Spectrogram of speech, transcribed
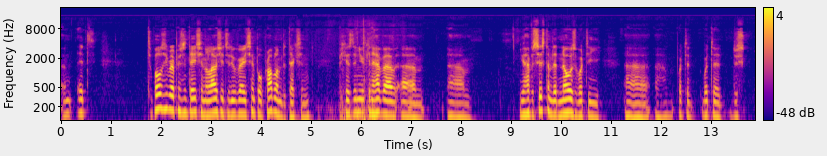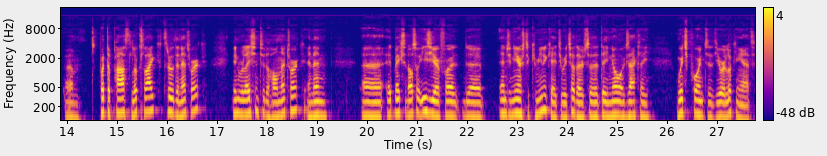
Um, it topology representation allows you to do very simple problem detection, because then you can have a um, um, you have a system that knows what the uh, um, what the what the um, what the path looks like through the network in relation to the whole network, and then uh, it makes it also easier for the engineers to communicate to each other so that they know exactly which point that you're looking at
